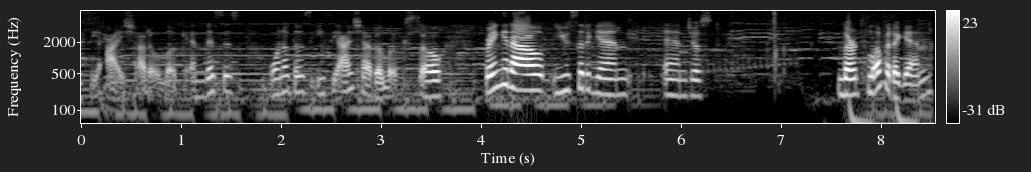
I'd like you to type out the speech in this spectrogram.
easy eyeshadow look. And this is one of those easy eyeshadow looks. So bring it out, use it again, and just learn to love it again.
